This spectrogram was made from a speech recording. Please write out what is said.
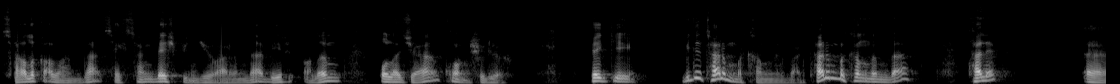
sağlık alanında 85 bin civarında bir alım olacağı konuşuluyor. Peki bir de Tarım Bakanlığı var. Tarım Bakanlığı'nda talep eee,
